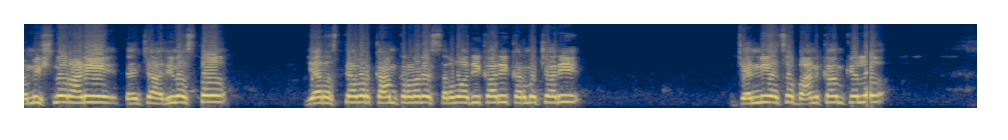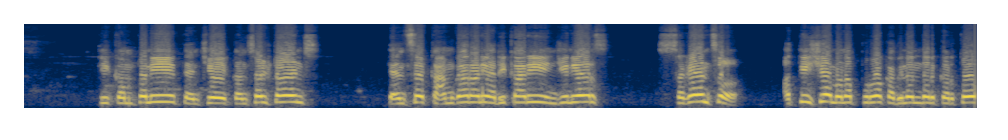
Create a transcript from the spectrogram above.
कमिशनर आणि त्यांच्या अधीनस्थ या रस्त्यावर काम करणारे सर्व अधिकारी कर्मचारी ज्यांनी याचं बांधकाम केलं ती कंपनी त्यांचे कन्सल्टंट्स त्यांचे कामगार आणि अधिकारी इंजिनियर्स सगळ्यांचं अतिशय मनपूर्वक अभिनंदन करतो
